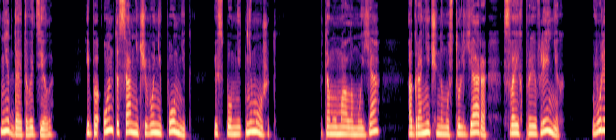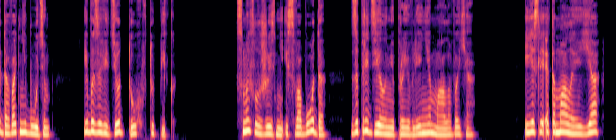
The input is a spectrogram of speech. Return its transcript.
нет до этого дела, ибо он-то сам ничего не помнит и вспомнить не может. Потому малому «я», ограниченному столь яро в своих проявлениях, воли давать не будем, ибо заведет дух в тупик. Смысл жизни и свобода за пределами проявления малого «я». И если это малое «я» —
